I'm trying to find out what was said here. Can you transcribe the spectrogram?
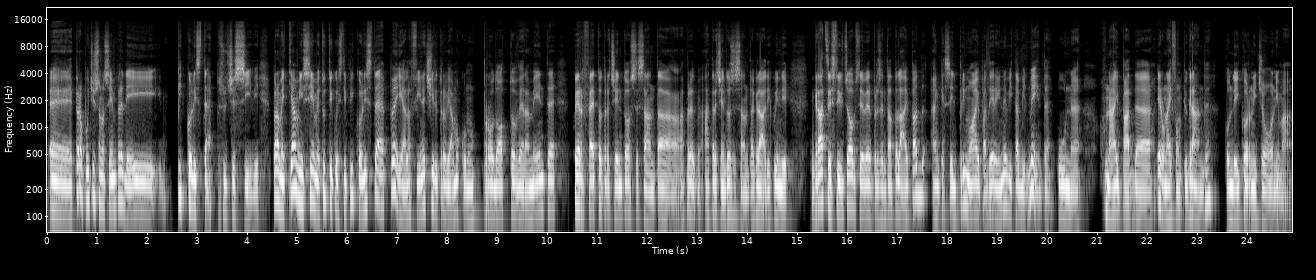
eh, però poi ci sono sempre dei piccoli step successivi, però mettiamo insieme tutti questi piccoli step e alla fine ci ritroviamo con un prodotto veramente perfetto a 360, a 360 gradi. Quindi grazie a Steve Jobs di aver presentato l'iPad, anche se il primo iPad era inevitabilmente un, un iPad, era un iPhone più grande, con dei cornicioni, ma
